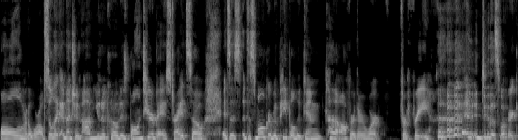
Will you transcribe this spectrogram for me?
all over the world. So, like I mentioned, um, Unicode is volunteer based, right? So it's a it's a small group of people who can kind of offer their work for free and, and, do this work.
